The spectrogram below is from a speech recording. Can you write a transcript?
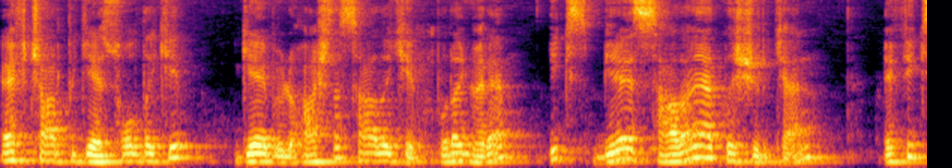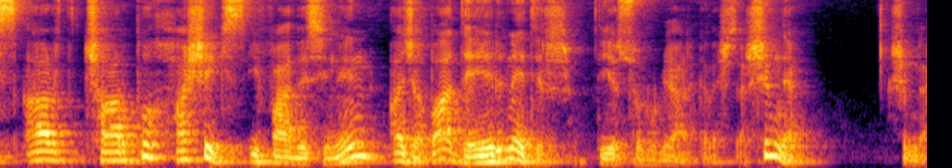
f çarpı g soldaki g bölü h da sağdaki. Buna göre x 1'e sağdan yaklaşırken fx art çarpı hx ifadesinin acaba değeri nedir diye soruluyor arkadaşlar. Şimdi şimdi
